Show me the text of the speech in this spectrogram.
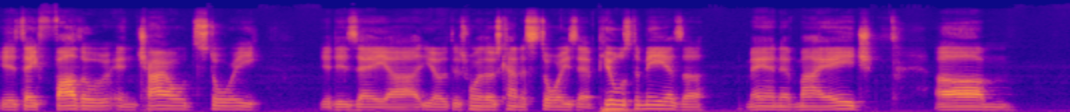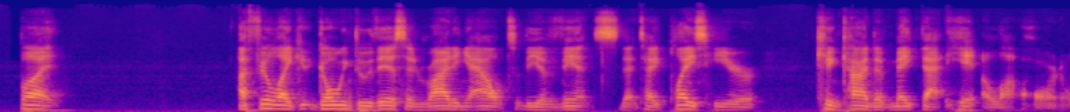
It is a father and child story. It is a uh, you know, there's one of those kind of stories that appeals to me as a man of my age. Um, but I feel like going through this and writing out the events that take place here can kind of make that hit a lot harder.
